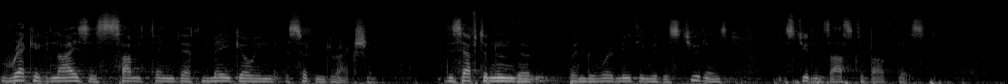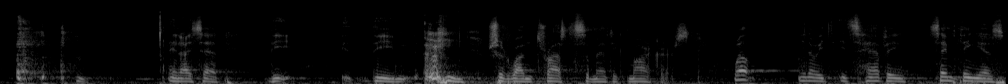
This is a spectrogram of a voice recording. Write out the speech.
recognizes something that may go in a certain direction. This afternoon, the, when we were meeting with the students, the students asked about this. and I said, the, the should one trust somatic markers? Well, you know, it, it's having same thing as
